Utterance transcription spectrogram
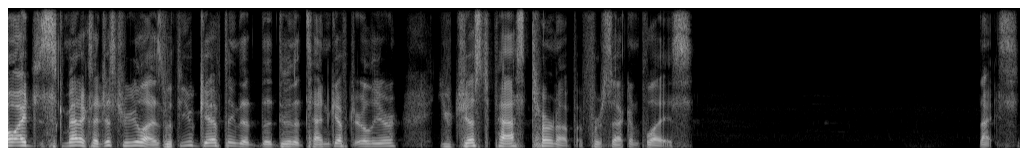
Oh, I schematics. I just realized with you gifting the, the doing the ten gift earlier, you just passed Turnip for second place. Nice.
